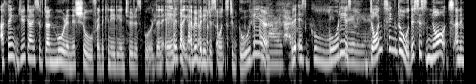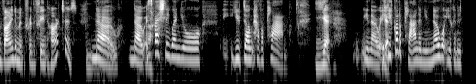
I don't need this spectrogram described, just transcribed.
I think you guys have done more in this show for the Canadian Tourist Board than anything. Everybody just wants to go there. know. But it is glorious. really is. Daunting though. This is not an environment for the faint-hearted. No, no, especially when you're you don't have a plan. Yeah. You know, if Yeah. you've got a plan and you know what you're going to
